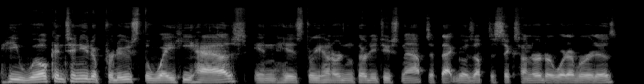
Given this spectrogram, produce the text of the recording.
he will continue to produce the way he has in his 332 snaps, if that goes up to 600 or whatever it is,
